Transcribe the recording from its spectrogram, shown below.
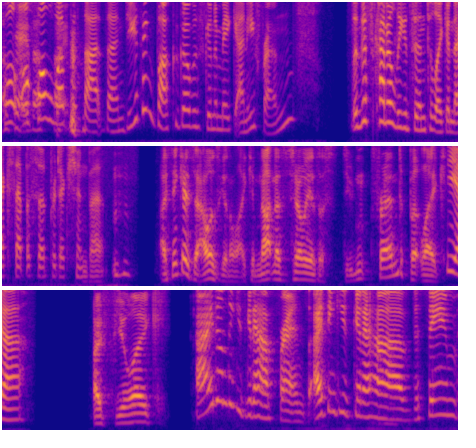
Well, Okay, I'll that's follow up with that then. Do you think Bakugo was going to make any friends? And This kind of leads into like a next episode prediction, but mhm. I think Aizawa's gonna like him, not necessarily as a student friend, but like yeah. I feel like I don't think he's gonna have friends. I think he's gonna have the same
